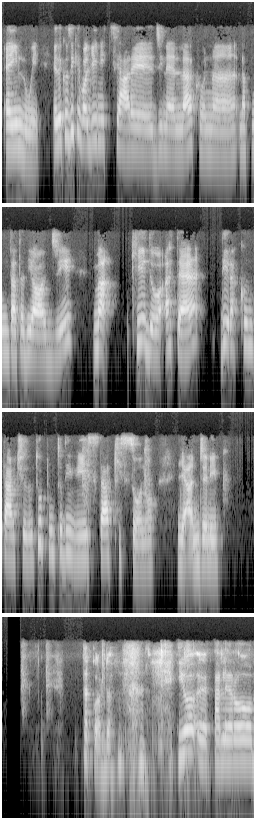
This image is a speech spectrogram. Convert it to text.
è in lui. Ed è così che voglio iniziare, Ginella, con uh, la puntata di oggi, ma chiedo a te di raccontarci dal tuo punto di vista chi sono gli angeli. D'accordo, io eh, parlerò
